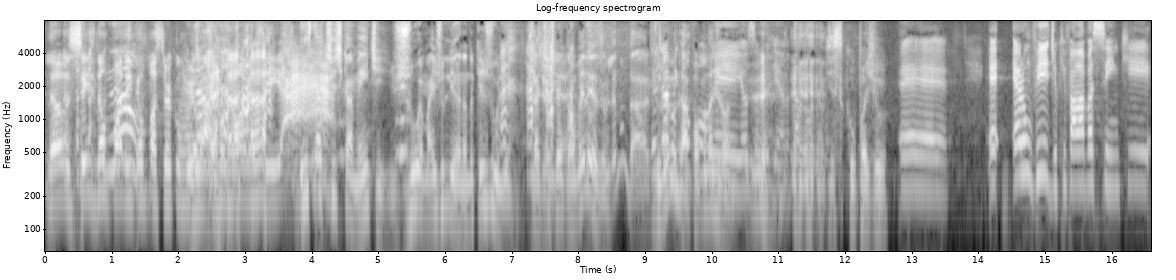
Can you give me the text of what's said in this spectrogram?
Não, vocês não, Não. podem ter um pastor como eu. Nome assim. Ah! Estatisticamente, Ju é mais Juliana do que Júlia. Estatisticamente, então beleza. Júlia não dá. Já não dá, pode mudar de nome. Eu sou Juliana, tá bom, tá bom. Desculpa, Ju. É, é, era um vídeo que falava assim que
